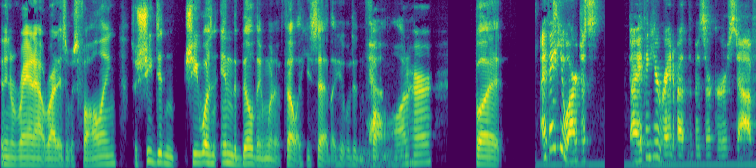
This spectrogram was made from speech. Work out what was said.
and then ran out right as it was falling. So she didn't she wasn't in the building when it fell like you said like it didn't Yeah. fall on her, but I think you are just. I think you're right about the berserker staff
